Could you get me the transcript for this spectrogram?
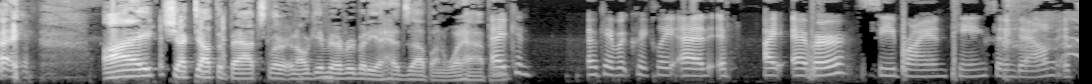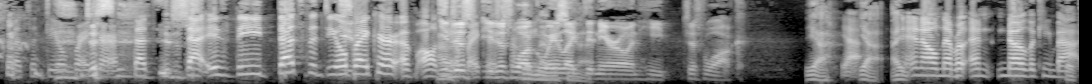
I, I checked out The Bachelor, and I'll give everybody a heads up on what happened. I can. Okay, but quickly, Ed, if I ever see Brian peeing sitting down, it's that's a deal breaker. Just- that's just- that is the that's the deal breaker of all You deal just breakers. you just walk You'll never away like that. De Niro in Heat. Just walk. Yeah, Yeah. yeah. I, and I'll never and no looking back.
